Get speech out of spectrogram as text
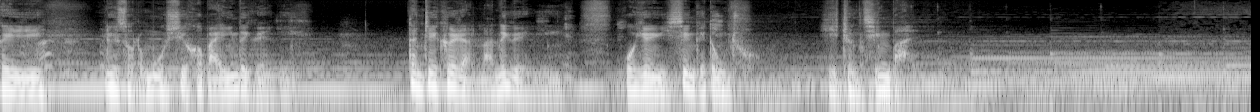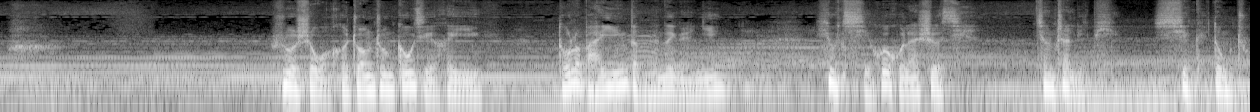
黑鹰掠走了木须和白鹰的原因，但这颗染蓝的原因，我愿意献给洞主，以证清白。若是我和庄中勾结黑鹰，夺了白鹰等人的原因，又岂会回来涉险，将战利品献给洞主？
